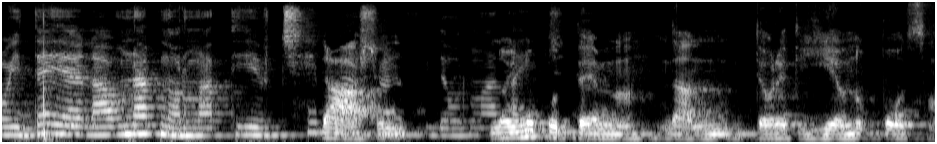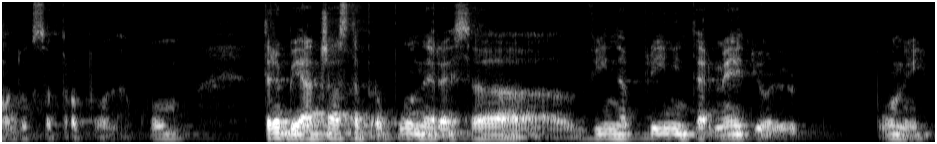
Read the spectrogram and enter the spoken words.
o idee la un act normativ? Ce da, pași ar fi de urmat Noi aici? nu putem, da, teoretic eu nu pot să mă duc să propun acum. Trebuie această propunere să vină prin intermediul unui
